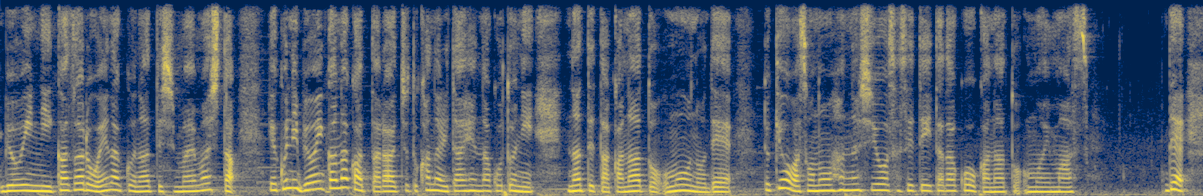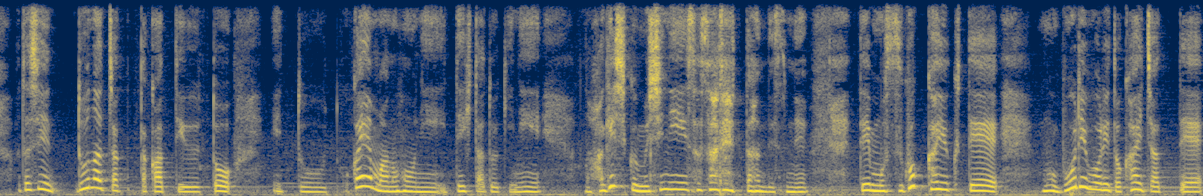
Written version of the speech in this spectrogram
病院に行かざるを得なくなってしまいました。逆に病院行かなかったらちょっとかなり大変なことになってたかなと思うので今日はそのお話をさせていただこうかなと思います。で私どうなっちゃったかっていうと、えっと、岡山の方に行ってきた時に激しく虫に刺されたんですね。でもうすごく痒くてもうボリボリとかいちゃって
